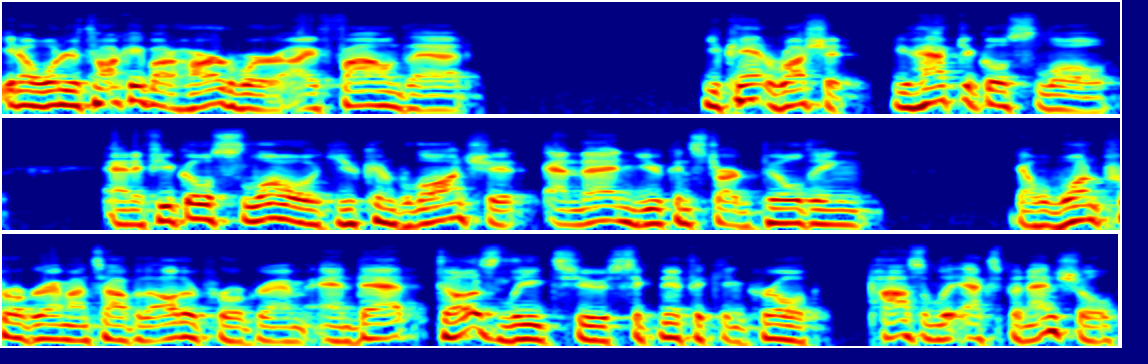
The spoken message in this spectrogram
you know when you're talking about hardware, I found that you can't rush it. You have to go slow and if you go slow, you can launch it and then you can start building you know, one program on top of the other program. And that does lead to significant growth, possibly exponential,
